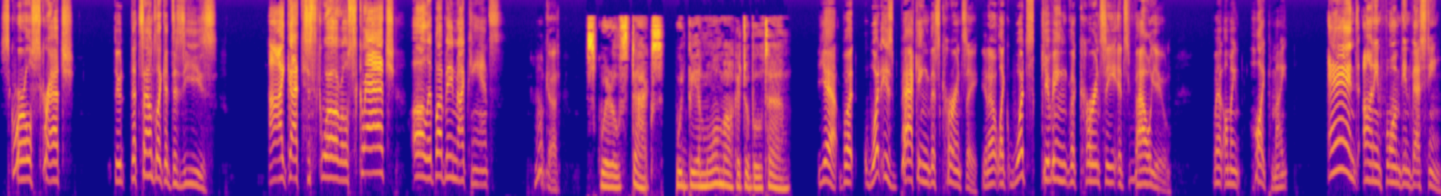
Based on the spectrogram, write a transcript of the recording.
Squirrel Scratch? Dude, that sounds like a disease. I got your squirrel scratch all up in my pants. Oh god. Squirrel stacks would be a more marketable term. Yeah, but what is backing this currency? You know, like what's giving the currency its value? Well, I mean, hype, mate. And uninformed investing.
